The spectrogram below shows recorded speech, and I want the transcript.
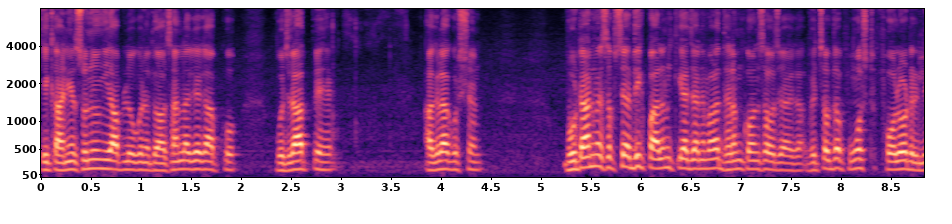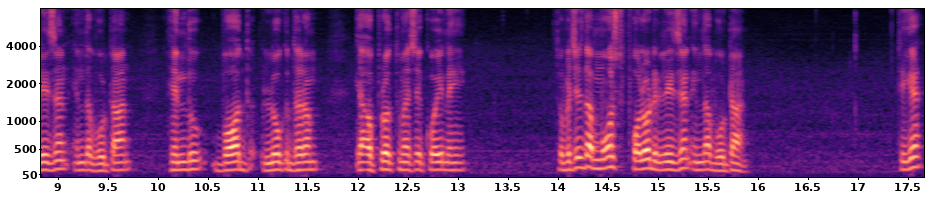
ये कहानियाँ सुनी होंगी आप लोगों ने तो आसान लगेगा आपको। गुजरात पे है। अगला क्वेश्चन भूटान में सबसे अधिक पालन किया जाने वाला धर्म कौन सा हो जाएगा? Which of the most followed religion in the Bhutan Hindu, बौद्ध, लोक धर्म या उपरोक्त में से कोई नहीं? तो which is the most followed religion in the Bhutan ठीक है?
